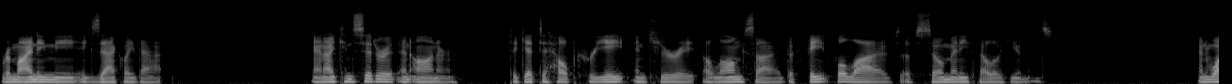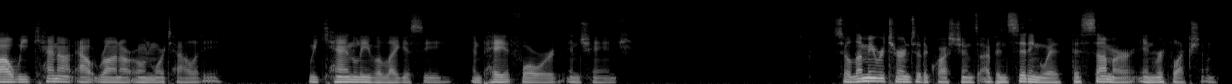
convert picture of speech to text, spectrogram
reminding me exactly that. And I consider it an honor to get to help create and curate alongside the fateful lives of so many fellow humans. And while we cannot outrun our own mortality, we can leave a legacy and pay it forward in change. So let me return to the questions I've been sitting with this summer in reflection.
